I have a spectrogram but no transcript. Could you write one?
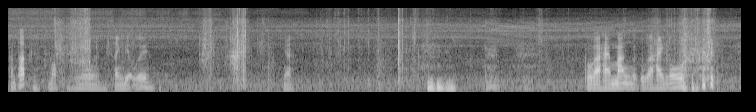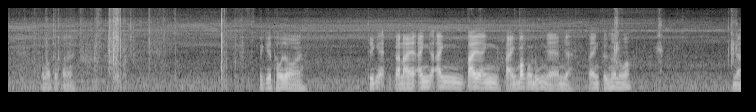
thăn thắt kìa bóc rồi sành điệu ghê nha. Cô gà hai măng với cô gà hai ngô. Bóc cái này. Cái kia thối rồi. Chính ấy, cả này anh anh tay anh phải anh bóc nó đúng nhỉ em nhỉ? Tay anh cứng hơn đúng không? Nha.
